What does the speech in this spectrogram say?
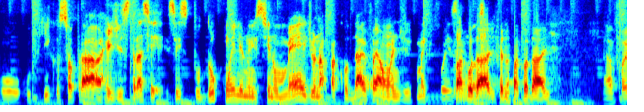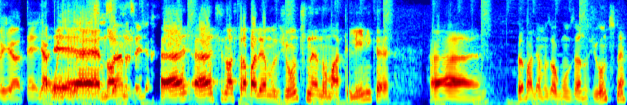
o, o Kiko, só pra registrar, você, estudou com ele no ensino médio, na faculdade? Foi aonde? Como é que foi isso? Faculdade, foi na faculdade. Ah, foi até já É, nós- anos aí já. Antes nós trabalhamos juntos, né, numa clínica. ah, trabalhamos alguns anos juntos, né?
